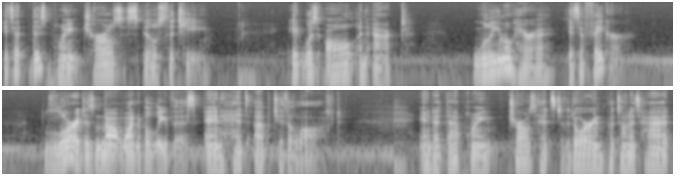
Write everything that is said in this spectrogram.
It's at this point Charles spills the tea. It was all an act. William O'Hara is a faker. Laura does not want to believe this and heads up to the loft. And at that point, Charles heads to the door and puts on his hat,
